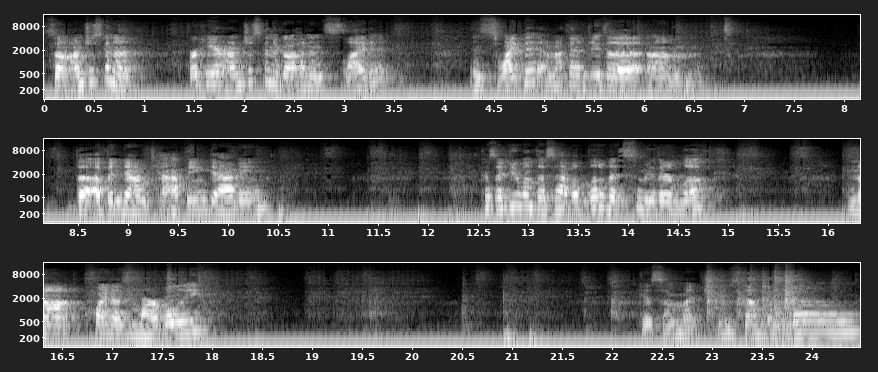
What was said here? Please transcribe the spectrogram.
So I'm just gonna, for here, I'm just gonna go ahead and slide it and swipe it. I'm not gonna do the um, the up and down tapping, dabbing. Because I do want this to have a little bit smoother look, not quite as marbly. Get some of my chews down below.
